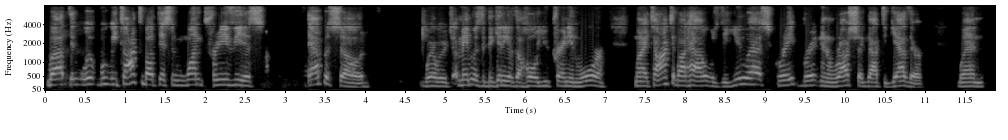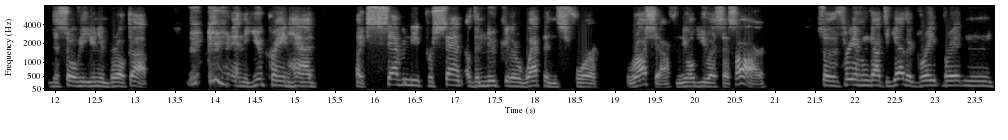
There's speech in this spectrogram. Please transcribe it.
Well, th- we, we talked about this in one previous episode where we were, maybe it was the beginning of the whole Ukrainian war when I talked about how it was the U.S., Great Britain, and Russia got together when the Soviet Union broke up, and the Ukraine had like seventy percent of the nuclear weapons for Russia from the old USSR. So the three of them got together, Great Britain,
